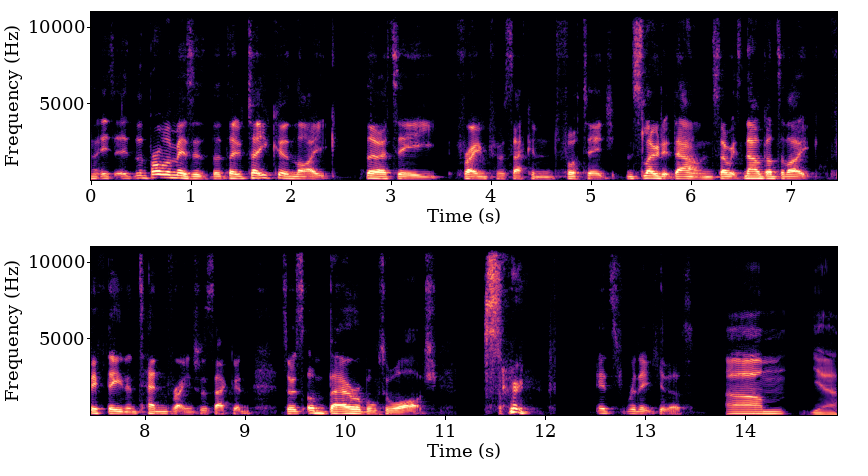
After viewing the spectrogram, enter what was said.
it's it, the problem is is that they've taken like 30 frames per second footage and slowed it down, so it's now gone to like 15 and 10 frames per second. So it's unbearable to watch. So it's ridiculous. Um, yeah.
